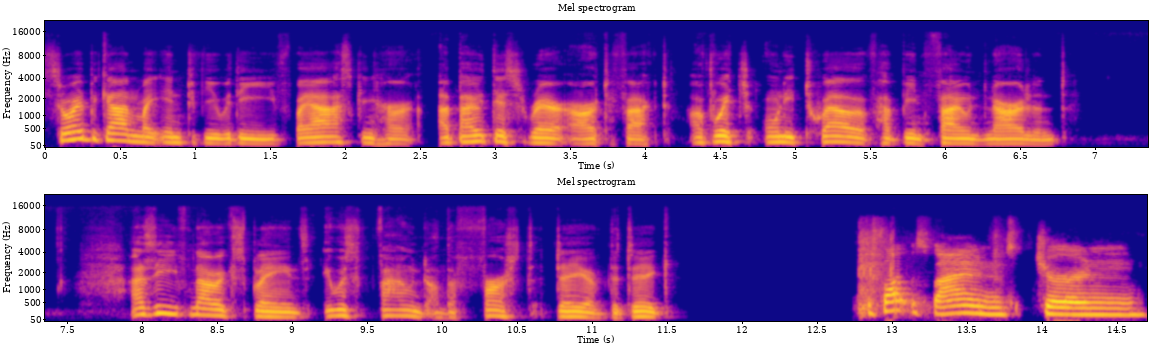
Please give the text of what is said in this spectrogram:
So I began my interview with Eve by asking her about this rare artefact, of which only 12 have been found in Ireland. As Eve now explains, it was found on the first day of the dig. The site was found during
